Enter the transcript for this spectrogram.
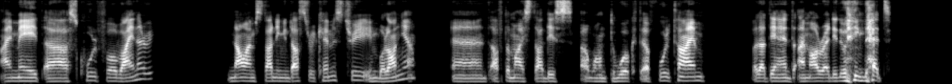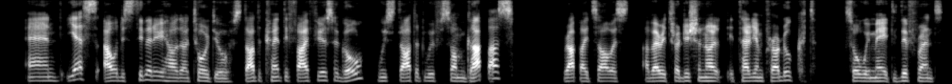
I made a school for winery. Now I'm studying industrial chemistry in Bologna. And after my studies, I want to work there full time. But at the end, I'm already doing that. And yes, our distillery, how I told you, started 25 years ago. We started with some grappas. Grappa, it's always a very traditional Italian product. So we made different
